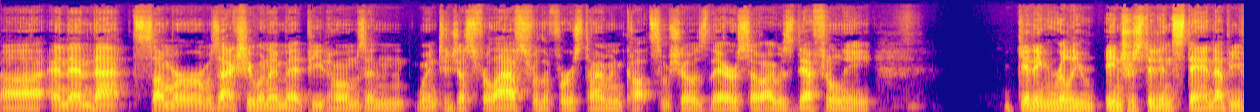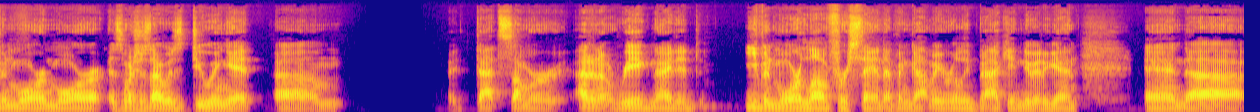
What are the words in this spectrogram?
Uh, and then that summer was actually when I met Pete Holmes and went to Just for Laughs for the first time and caught some shows there. So I was definitely getting really interested in stand up even more and more. As much as I was doing it um, that summer, I don't know, reignited even more love for stand up and got me really back into it again. And uh,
